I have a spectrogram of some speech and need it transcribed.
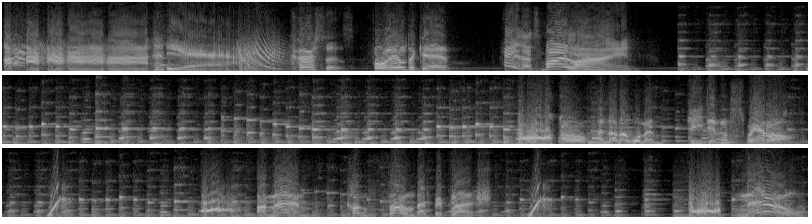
yeah. Curses. Foiled again. Hey, that's my line. Oh, another woman. He didn't swear off. A man. Confound that whiplash. Nell.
